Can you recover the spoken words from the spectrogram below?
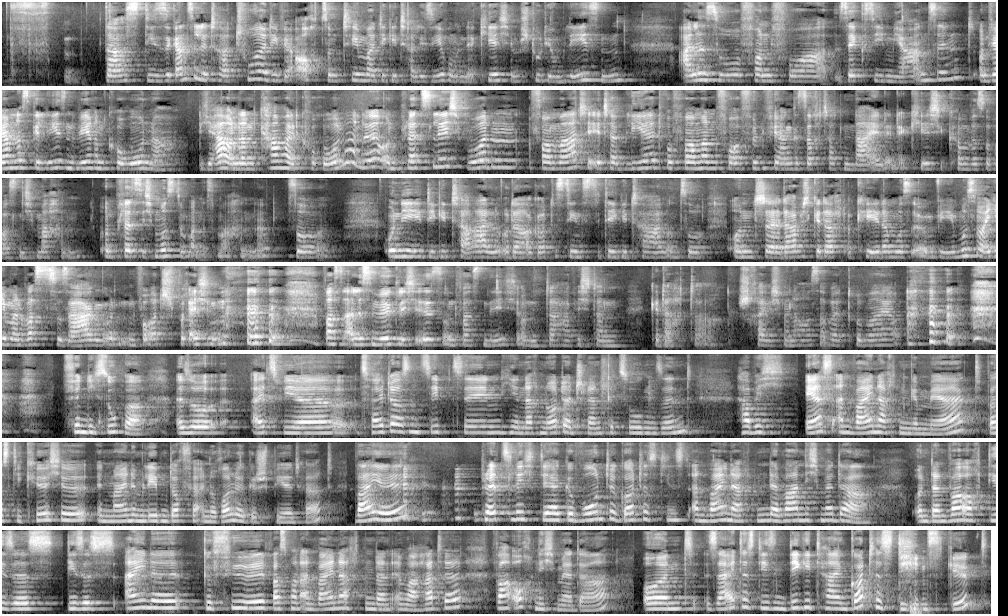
dass diese ganze Literatur, die wir auch zum Thema Digitalisierung in der Kirche im Studium lesen, alle so von vor sechs, sieben Jahren sind. Und wir haben das gelesen während Corona. Ja, und dann kam halt Corona, ne? Und plötzlich wurden Formate etabliert, wovor man vor fünf Jahren gesagt hat, nein, in der Kirche können wir sowas nicht machen. Und plötzlich musste man es machen, ne? So Uni digital oder Gottesdienste digital und so. Und äh, da habe ich gedacht, okay, da muss irgendwie, muss mal jemand was zu sagen und ein Wort sprechen, was alles möglich ist und was nicht. Und da habe ich dann gedacht, da schreibe ich meine Hausarbeit drüber, ja. Finde ich super. Also als wir 2017 hier nach Norddeutschland gezogen sind, habe ich erst an Weihnachten gemerkt, was die Kirche in meinem Leben doch für eine Rolle gespielt hat, weil plötzlich der gewohnte Gottesdienst an Weihnachten, der war nicht mehr da. Und dann war auch dieses, dieses eine Gefühl, was man an Weihnachten dann immer hatte, war auch nicht mehr da. Und seit es diesen digitalen Gottesdienst gibt,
